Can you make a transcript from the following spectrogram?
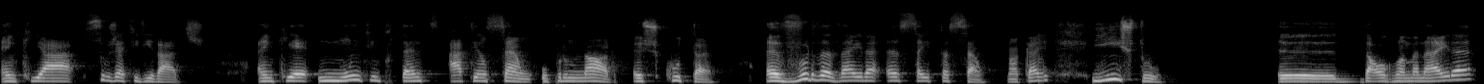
em que há subjetividades, em que é muito importante a atenção, o pormenor, a escuta, a verdadeira aceitação, ok? E isto, uh, de alguma maneira,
